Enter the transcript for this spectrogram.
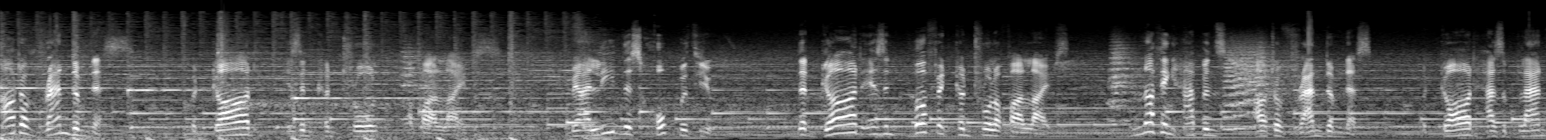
out of randomness, but God is in control of our lives. May I leave this hope with you that God is in perfect control of our lives Nothing happens out of randomness, but God has a plan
